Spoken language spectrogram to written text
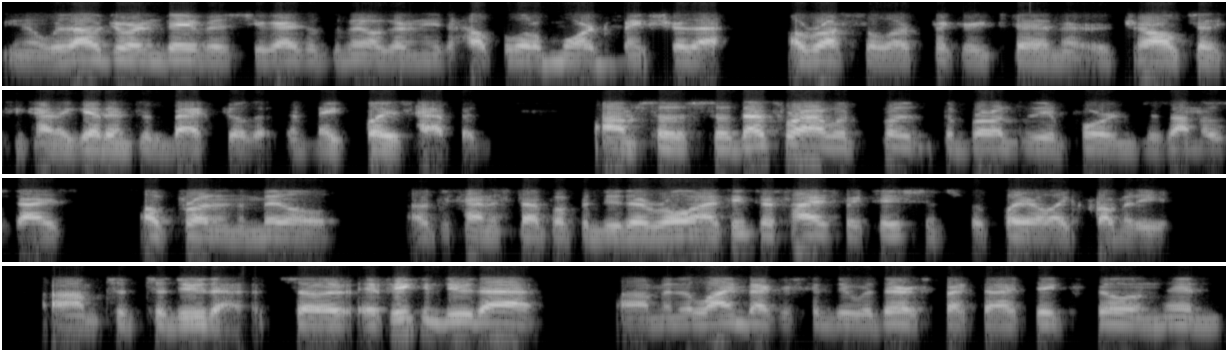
you know, without Jordan Davis, you guys up the middle are going to need to help a little more to make sure that a Russell or Pickerington or Charlton can kind of get into the backfield and make plays happen. Um, so, so that's where I would put the brunt of the importance is on those guys up front in the middle uh, to kind of step up and do their role. And I think there's high expectations for a player like Crumedy um, to, to do that. So if he can do that, um, and the linebackers can do what they're expected. I think filling in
